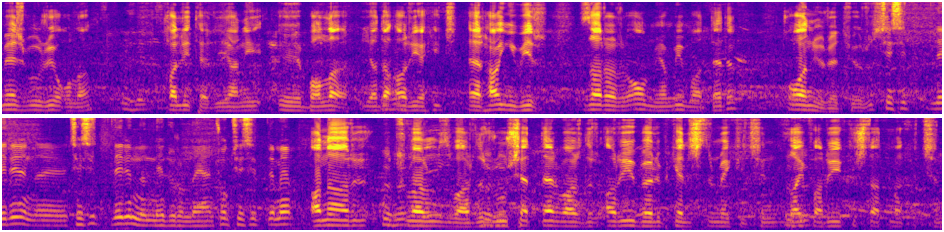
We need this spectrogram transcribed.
Mecburi olan Hı hı. kaliteli yani e, bala ya da arıya hiç herhangi bir zararı olmayan bir maddeden kovan üretiyoruz. Çeşitlerin, e, çeşitlerin ne durumda yani çok çeşitli mi? Ana arı kutularımız vardır, ruşetler vardır. Arıyı bölüp geliştirmek için, zayıf arıyı kışlatmak için,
